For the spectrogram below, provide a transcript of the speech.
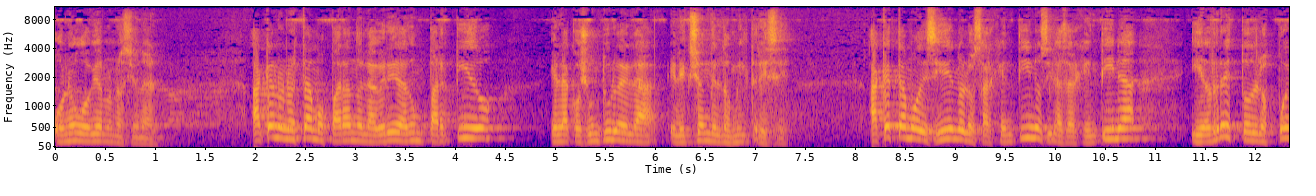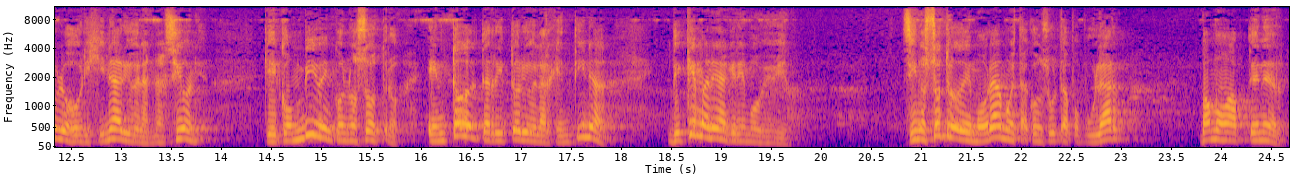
o no gobierno nacional. Acá no nos estamos parando en la vereda de un partido en la coyuntura de la elección del 2013. Acá estamos decidiendo los argentinos y las argentinas y el resto de los pueblos originarios de las naciones que conviven con nosotros en todo el territorio de la Argentina, de qué manera queremos vivir. Si nosotros demoramos esta consulta popular, vamos a obtener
